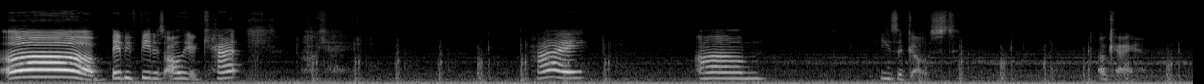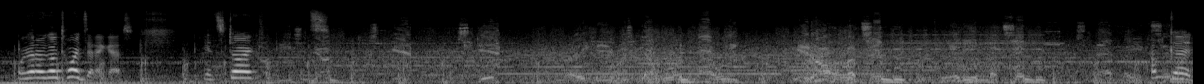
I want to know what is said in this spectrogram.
Oh, baby feet is all your cat. Okay. Hi. Um. He's a ghost. Okay. We're gonna go towards it, I guess. It's dark. It's... I'm good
